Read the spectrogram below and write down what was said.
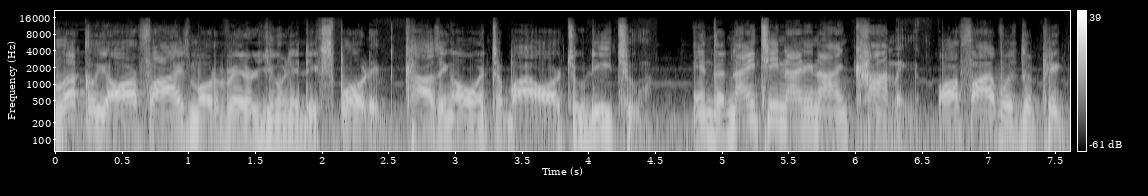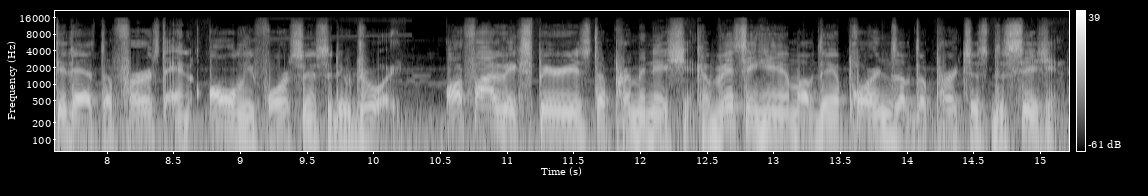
Luckily, R5's motivator unit exploded, causing Owen to buy R2D2. In the 1999 comic, R5 was depicted as the first and only Force-sensitive droid. R5 experienced a premonition, convincing him of the importance of the purchase decision.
